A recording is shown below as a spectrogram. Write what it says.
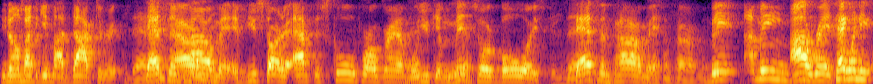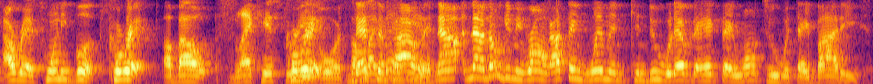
You know, I'm about to get my doctorate. That's That's, empowerment. empowerment. If you start an after school program where you can yeah. mentor boys, Exactly. that's empowerment. That's empowerment. I mean, I read take- twenty. I read twenty books. Correct. about Black history Correct. or something That's like empowerment. That. Yeah. Now, now, don't get me wrong. I think women can do whatever the heck they want to with their bodies,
